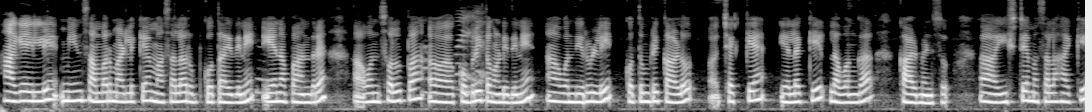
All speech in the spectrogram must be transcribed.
ಹಾಗೆ ಇಲ್ಲಿ ಮೀನು ಸಾಂಬಾರು ಮಾಡಲಿಕ್ಕೆ ಮಸಾಲ ರುಬ್ಕೋತಾ ಇದ್ದೀನಿ. ಏನಪ್ಪ ಅಂದರೆ ಒಂದು ಸ್ವಲ್ಪ ಕೊಬ್ಬರಿ ತೊಗೊಂಡಿದ್ದೀನಿ. ಒಂದು ಈರುಳ್ಳಿ, ಕೊತ್ತಂಬರಿ ಕಾಳು ಚಕ್ಕೆ, ಏಲಕ್ಕಿ, ಲವಂಗ ಕಾಳುಮೆಣ್ಸು ಇಷ್ಟೇ ಮಸಾಲ ಹಾಕಿ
